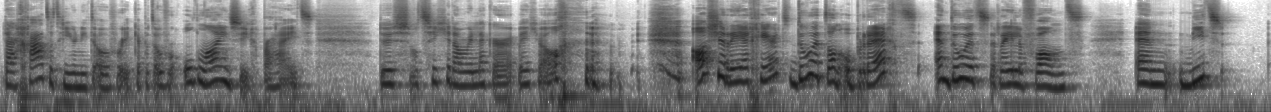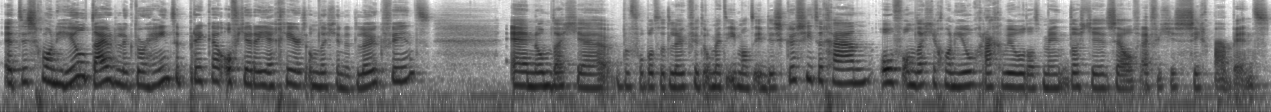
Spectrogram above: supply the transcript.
daar gaat het hier niet over. Ik heb het over online zichtbaarheid. Dus wat zit je dan weer lekker, weet je wel? Als je reageert, doe het dan oprecht en doe het relevant. En niet, het is gewoon heel duidelijk doorheen te prikken of je reageert omdat je het leuk vindt. En omdat je bijvoorbeeld het leuk vindt om met iemand in discussie te gaan. Of omdat je gewoon heel graag wil dat, men, dat je zelf eventjes zichtbaar bent.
